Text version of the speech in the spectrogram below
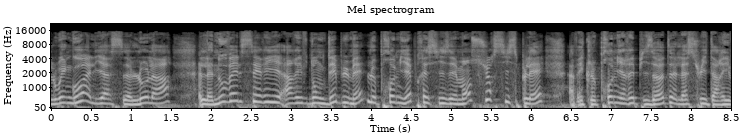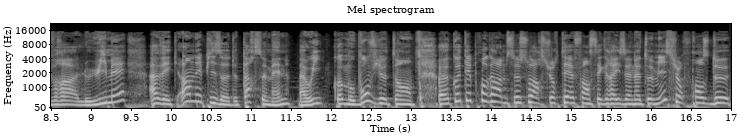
Luengo alias Lola. La nouvelle série arrive donc début mai, le premier précisément sur Sisplay avec le premier épisode. La suite arrivera le 8 mai avec un épisode par semaine. Bah oui, comme au bon vieux temps. Euh, côté programme ce soir sur TF c'est Grey's Anatomy. Sur France 2,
